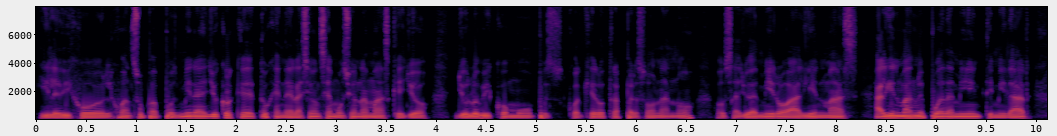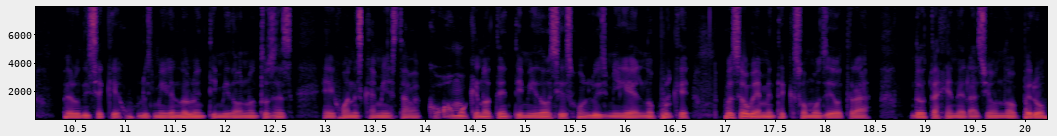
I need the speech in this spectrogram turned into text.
y le dijo el Juan Supa, pues mira, yo creo que tu generación se emociona más que yo. Yo lo vi como pues cualquier otra persona, ¿no? O sea, yo admiro a alguien más, alguien más me puede a mí intimidar pero dice que Luis Miguel no lo intimidó, ¿no? Entonces eh, Juan Escamilla estaba, ¿cómo que no te intimidó si es Juan Luis Miguel, ¿no? Porque pues obviamente que somos de otra, de otra generación, ¿no? Pero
